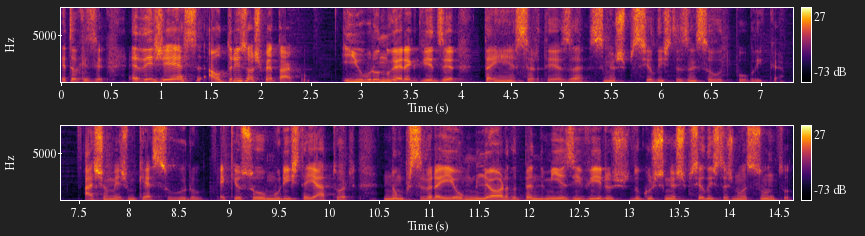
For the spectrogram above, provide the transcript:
Então, quer dizer, a DGS autoriza o espetáculo. E o Bruno Nogueira é que devia dizer: têm a certeza, senhores especialistas em saúde pública? Acham mesmo que é seguro? É que eu sou humorista e ator. Não perceberei eu melhor de pandemias e vírus do que os senhores especialistas no assunto?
